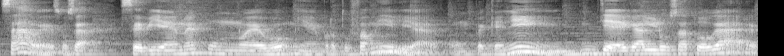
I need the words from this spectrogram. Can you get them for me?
¿sabes? O sea, se viene un nuevo miembro de tu familia, un pequeñín, llega luz a tu hogar.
